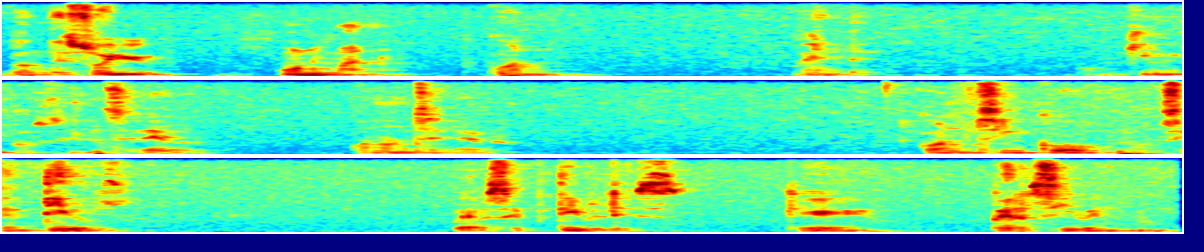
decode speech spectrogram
Donde soy un humano con mente, con químicos en el cerebro, con un cerebro, con cinco sentidos perceptibles que perciben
